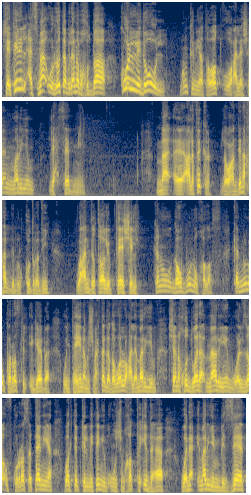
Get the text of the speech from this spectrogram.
شايفين الأسماء والرتب اللي أنا باخدها؟ كل دول ممكن يتواطئوا علشان مريم لحساب مين؟ ما آه على فكرة لو عندنا حد بالقدرة دي وعندي طالب فاشل كانوا جاوبوا له خلاص كملوا كراسة الإجابة وانتهينا مش محتاج أدور له على مريم عشان أخد ورق مريم وألزقه في كراسة تانية وأكتب كلمتين يبقوا مش بخط إيدها وأنقي مريم بالذات.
